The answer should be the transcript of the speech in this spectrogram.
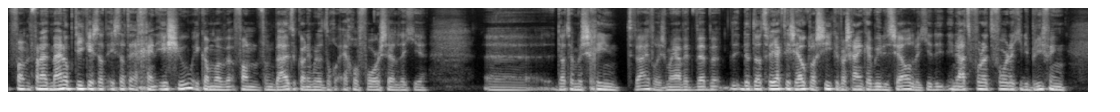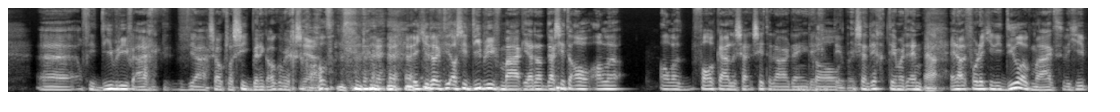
van, vanuit mijn optiek is dat, is dat echt geen issue. Ik kan me van, van buiten kan ik me dat toch echt wel voorstellen dat je. eh, dat er misschien twijfel is. Maar ja, we, we hebben, dat, dat traject is heel klassiek. Waarschijnlijk hebben jullie hetzelfde. Weet je, inderdaad, voordat, voordat je die briefing. Eh, of die debrief eigenlijk, ja, zo klassiek ben ik ook alweer geschoold. Weet je, dat ik die, als die debrief maak, ja, dan, daar zitten al alle, alle valkuilen zitten daar denk ik al, zijn dichtgetimmerd. En, Ja. en nou, voordat je die deal ook maakt, weet je,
